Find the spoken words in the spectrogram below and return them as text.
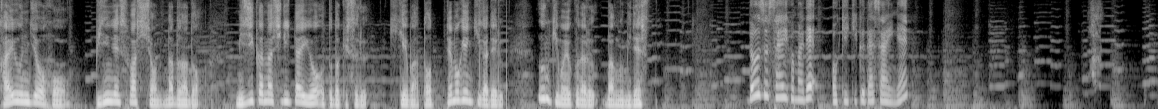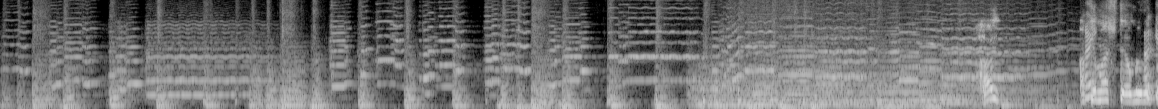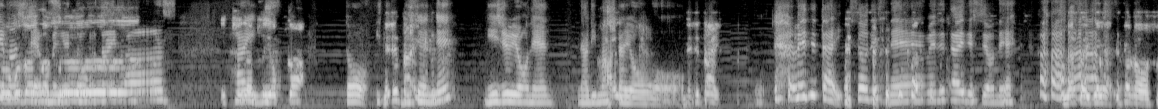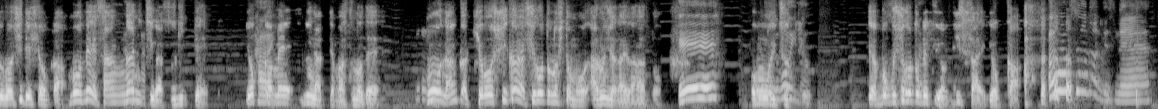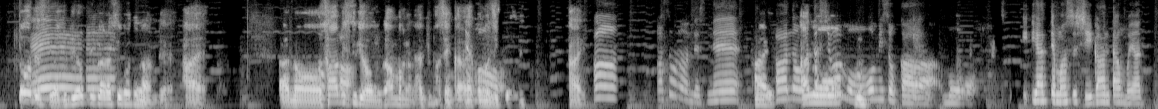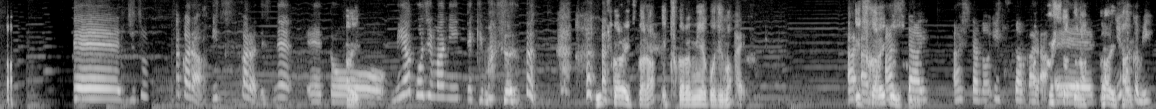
開運情報、ビジネスファッションなどなど、身近な知りたいをお届けする、聞けばとっても元気が出る、運気も良くなる番組です。どうぞ最後までお聞きくださいね。はい。明けましておめでとうございます。明けましておめでとうございます。1月4日、と、いめでたい2000年、24年なりましたよ。めでたい。めでたい。そうですね。めでたいですよね。皆さんいかが、いかがお過ごしでしょうか。もうね、三が日が過ぎて4日目になってますので、もうなんか今日から仕事の人もあるんじゃないかなとええ思いつつ。いや、僕仕事ですよ、実際4日。ああ、そうなんですね。そうですよ、へー僕4日から仕事なんで、はい。あのー、サービス業頑張らなきゃいけませんからね、この時期はね。はい。あーあ、そうなんですね。はい。あの、私はもう大晦日もやってますし、元旦もやって、実は、だから、いつからですね、えっ、と、はい宮古島に行ってきます。いつからいつから？いつから宮古島？はいあいつから行くんですか？あの明日、の5日から、明日からえっ、と、はい2泊3日。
